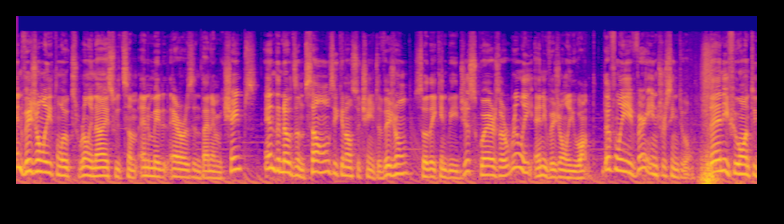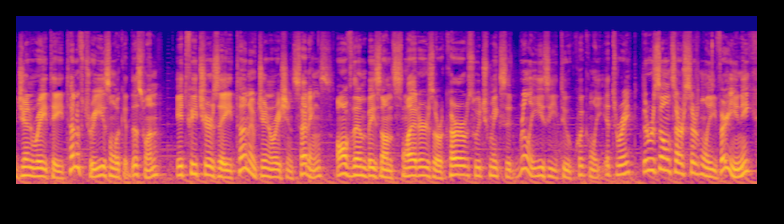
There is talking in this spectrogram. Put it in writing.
and visually it looks really nice with some animated arrows and dynamic shapes. And the nodes themselves, you can also change the visual, so they can be just squares or really any visual you want. Definitely a very interesting tool. Then if you want to generate a ton of trees, look at this one. It features a ton of generation settings, all of them based on sliders or curves, which makes it really easy to quickly iterate. The results are certainly very unique,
